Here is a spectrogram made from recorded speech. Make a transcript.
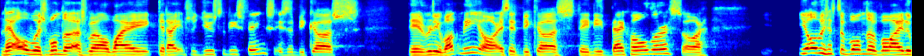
and I always wonder as well, why get I introduced to these things? Is it because they really want me, or is it because they need bagholders? or you always have to wonder why do,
